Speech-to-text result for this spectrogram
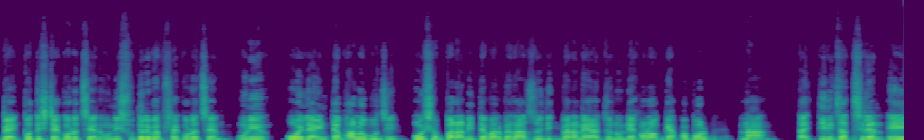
ব্যাংক প্রতিষ্ঠা করেছেন, উনি সুদের ব্যবসা করেছেন, উনি ওই লাইনটা ভালো বুঝে, ওইসব প্যারা নিতে পারবে, রাজনৈতিক প্যারা নেওয়ার জন্য উনি এখনও ক্যাপাবল না। তাই তিনি চাচ্ছিলেন এই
